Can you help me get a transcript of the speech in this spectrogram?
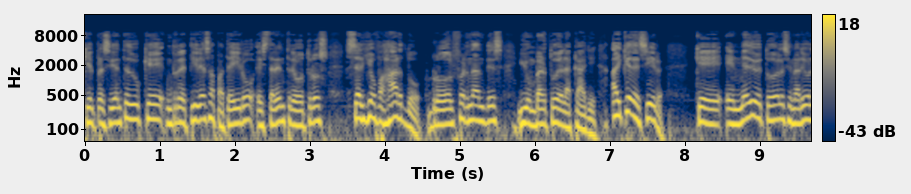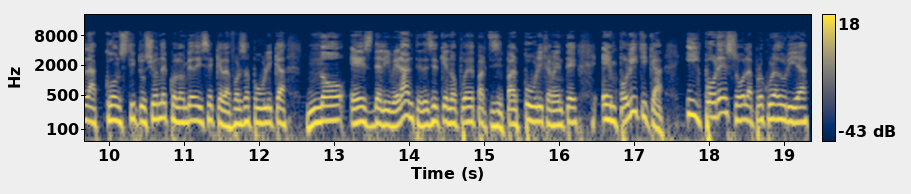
que el presidente Duque retire a Zapateiro, estar entre otros Sergio Fajardo, Rodolfo Hernández y Humberto de la Calle. Hay que decir que en medio de todo el escenario la constitución de Colombia dice que la fuerza pública no es deliberante, es decir, que no puede participar públicamente en política. Y por eso la Procuraduría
